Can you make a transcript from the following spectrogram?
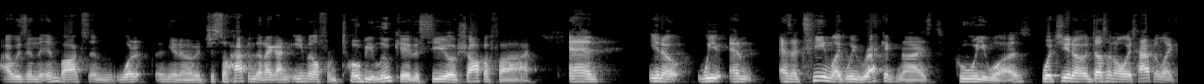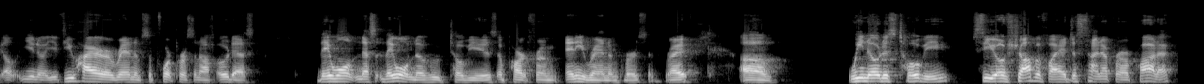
I was in the inbox and what, you know, it just so happened that I got an email from Toby Lütke, the CEO of Shopify. And, you know, we, and as a team, like we recognized who he was, which, you know, it doesn't always happen. Like, uh, you know, if you hire a random support person off oDesk, they won't necessarily, they won't know who Toby is apart from any random person, right? Um, we noticed Toby, CEO of Shopify, had just signed up for our product.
